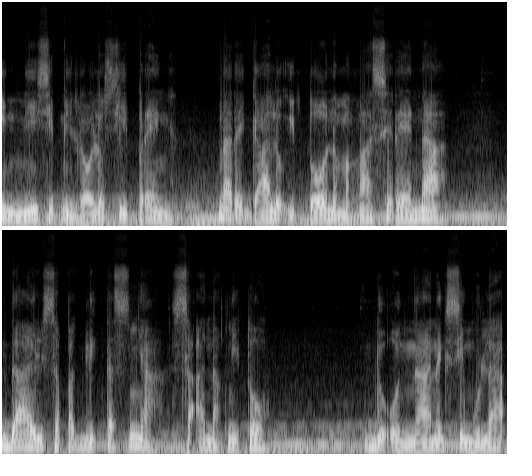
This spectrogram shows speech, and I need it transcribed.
Inisip ni Lolo Sipreng na regalo ito ng mga sirena dahil sa pagligtas niya sa anak nito. Doon na nagsimula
